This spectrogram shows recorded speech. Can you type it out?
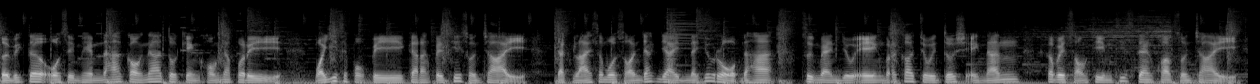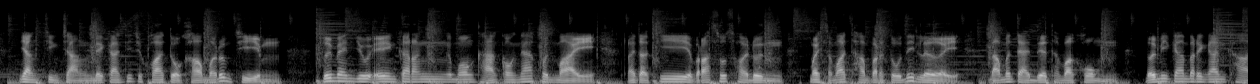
ดยวิกเตอร์โอซิมเพมนะฮะกองหน้าตัวเก่งของนาโปลี วัย 26 ปีกำลังเป็นที่สนใจ จากหลายสโมสรยักษ์ใหญ่ในยุโรปนะฮะ ซึ่งแมนยูเองและก็จูเวนตุสเองนั้น ก็เป็น 2 ทีมที่แสดงความสนใจ อย่างจริงจังในการที่จะคว้าตัวเขามาร่วมทีมโดยแมนยูเองกำลังมองหากองหน้าคนใหม่ หลังจากที่รัสซุสฮอยดุนไม่สามารถทำประตูได้เลยนับตั้งแต่เดือนธันวาคม โดยมีการบรายงานข่าว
